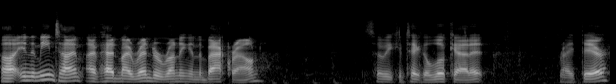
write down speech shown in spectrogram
Uh, in the meantime, I've had my render running in the background. So we can take a look at it right there.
